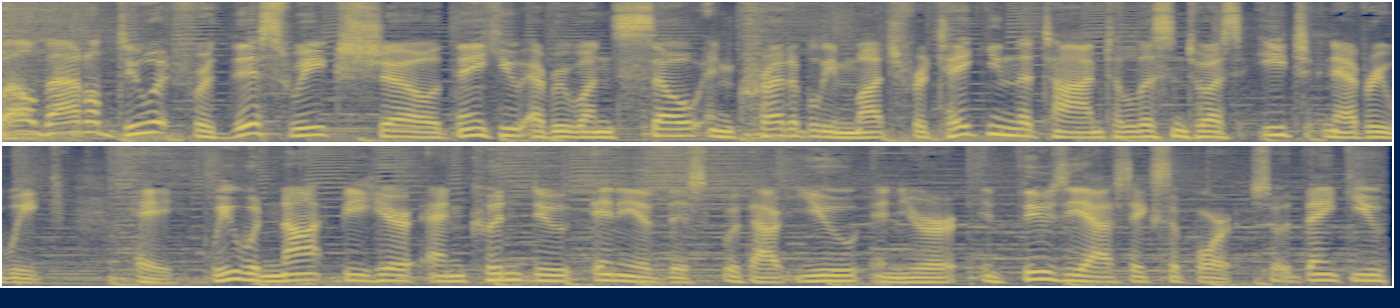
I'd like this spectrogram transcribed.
Well, that'll do it for this week's show. Thank you, everyone, so incredibly much for taking the time to listen to us each and every week. Hey, we would not be here and couldn't do any of this without you and your enthusiastic support. So, thank you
